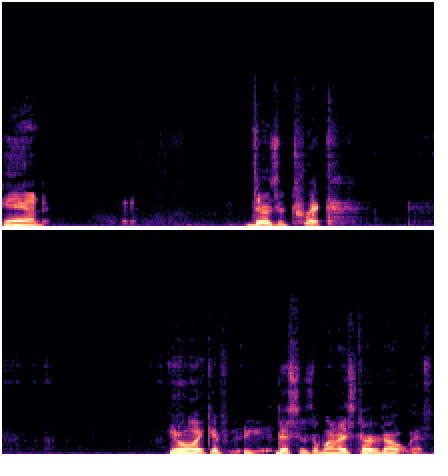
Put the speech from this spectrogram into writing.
And there's a trick. You know, like if this is the one I started out with.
